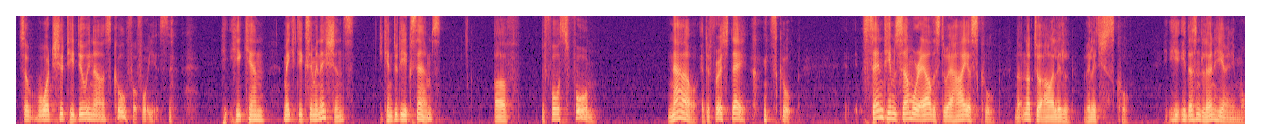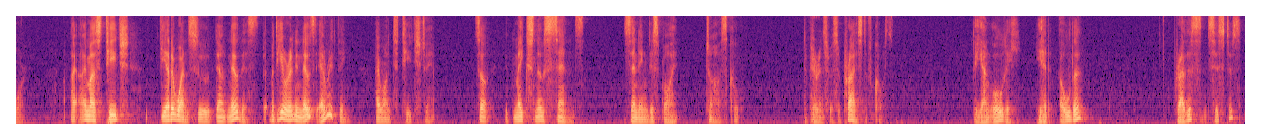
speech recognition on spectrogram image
So, what should he do in our school for four years? he, he can make the examinations, he can do the exams of the fourth form now at the first day in school. Send him somewhere else to a higher school, not, not to our little village school. He, he doesn't learn here anymore. I, I must teach the other ones who don't know this, but, but he already knows everything I want to teach to him. So it makes no sense sending this boy to our school. The parents were surprised, of course the young Ulrich. He had older brothers and sisters,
